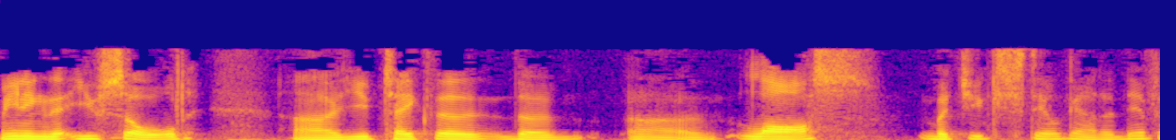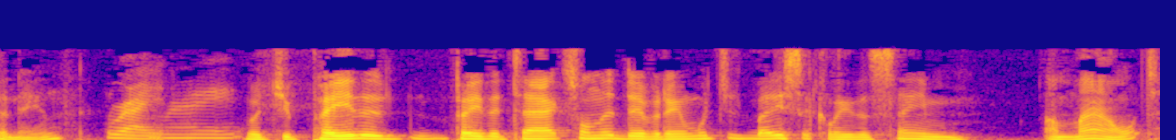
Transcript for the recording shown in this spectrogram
meaning that you sold. Uh, you take the the uh, loss, but you still got a dividend Right. Right. but you pay the pay the tax on the dividend, which is basically the same amount,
